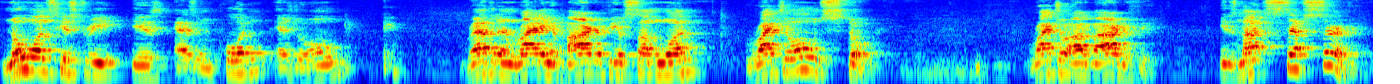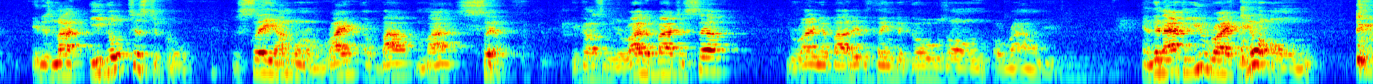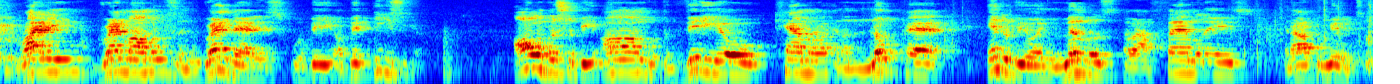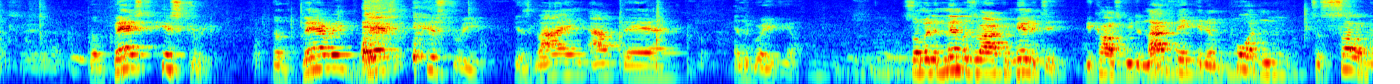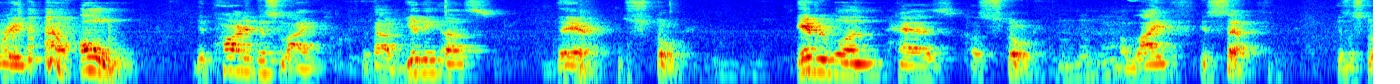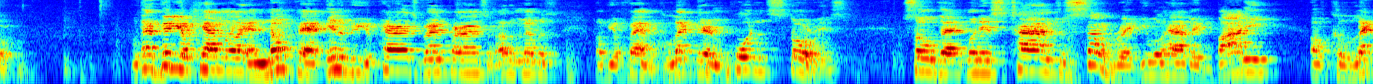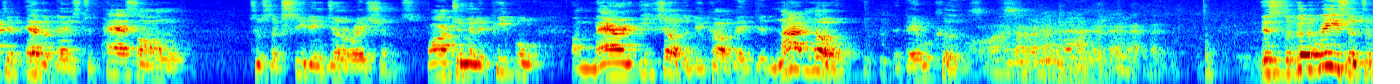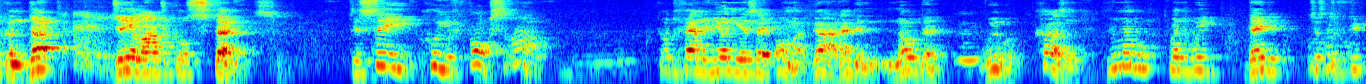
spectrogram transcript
No one's history is as important as your own. Rather than writing a biography of someone, write your own story. Write your autobiography. It is not self-serving. It is not egotistical to say, I'm going to write about myself. Because when you write about yourself, you're writing about everything that goes on around you. And then after you write your own, writing grandmamas and granddaddies will be a bit easier. All of us should be armed with a video camera and a notepad interviewing members of our families and our communities. The best history, the very best history is lying out there in the graveyard. So many members of our community, because we do not think it important to celebrate our own, departed this life without giving us their story. Everyone has a story. A life itself is a story. With that video camera and notepad, interview your parents, grandparents, and other members of your family. Collect their important stories so that when it's time to celebrate, you will have a body of collected evidence to pass on to succeeding generations. Far too many people are marrying each other because they did not know that they were cousins. This is a good reason to conduct genealogical studies, to see who your folks are. Go to family union and say, oh my God, I didn't know that we were cousins. You remember when we dated just a few?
